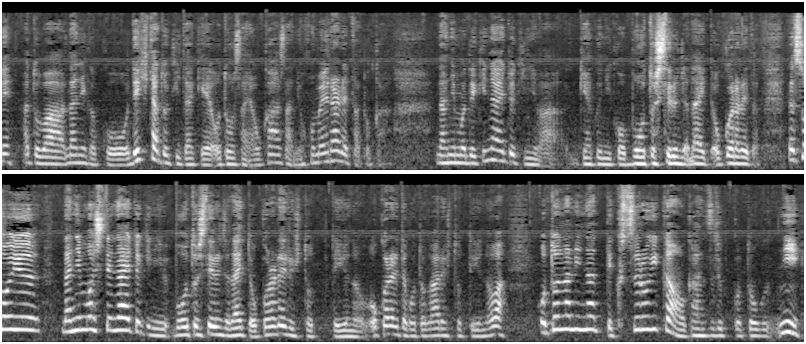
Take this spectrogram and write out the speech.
ね、あとは何かこうできた時だけお父さんやお母さんに褒められたとか何もできない時には逆にこうぼーっとしてるんじゃないって怒られた。そういう何もしてない時にぼーっとしてるんじゃないって怒られる人っていうの怒られたことがある人っていうのは大人になってくつろぎ感を感じることに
